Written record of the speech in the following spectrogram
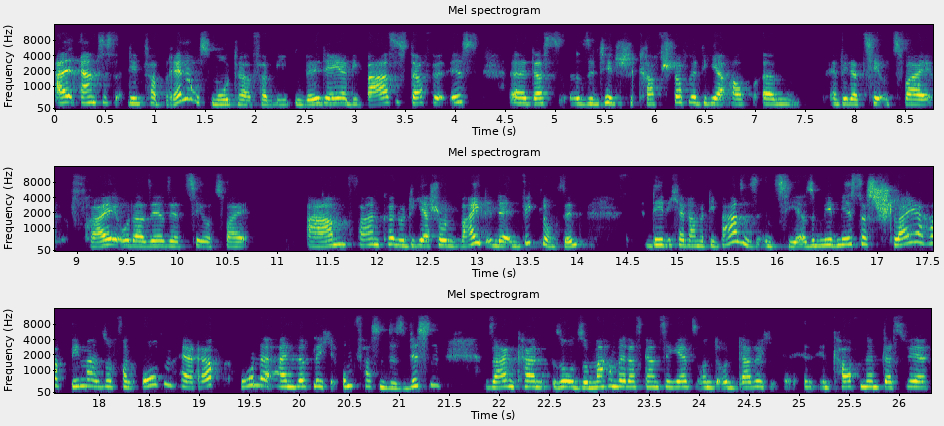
allen Ernstes den Verbrennungsmotor verbieten will, der ja die Basis dafür ist, äh, dass synthetische Kraftstoffe, die ja auch ähm, entweder CO2-frei oder sehr, sehr CO2-arm fahren können und die ja schon weit in der Entwicklung sind, denen ich ja damit die Basis entziehe. Also mir, mir ist das schleierhaft, wie man so von oben herab, ohne ein wirklich umfassendes Wissen, sagen kann, so und so machen wir das Ganze jetzt und, und dadurch in, in Kauf nimmt, dass wir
